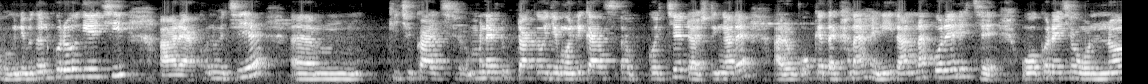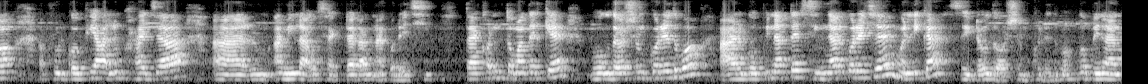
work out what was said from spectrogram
ভোগ নিবেদন করেও দিয়েছি। আর এখন হচ্ছে যে কিছু কাজ মানে টুকটাক ওই যে মল্লিকা সব করছে ডাস্টিং আরে, আর ওকে দেখানো হয়নি, রান্না করে রেখেছে ও করেছে অন্য ফুলকপি, আলু ভাজা, আর আমি লাউ শাকটা রান্না করেছি। তো এখন তোমাদেরকে ভোগ দর্শন করে দেবো, আর গোপীনাথের সিঙ্গার করেছে মল্লিকা সেটাও দর্শন করে দেবো। গোপীনাথ,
